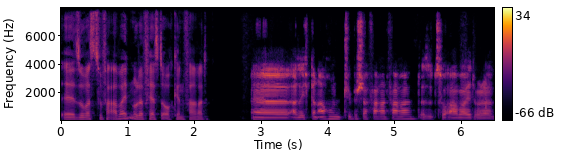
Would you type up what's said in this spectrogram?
äh, sowas zu verarbeiten oder fährst du auch gern Fahrrad? Äh, also ich bin auch ein typischer Fahrradfahrer, also zur Arbeit oder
